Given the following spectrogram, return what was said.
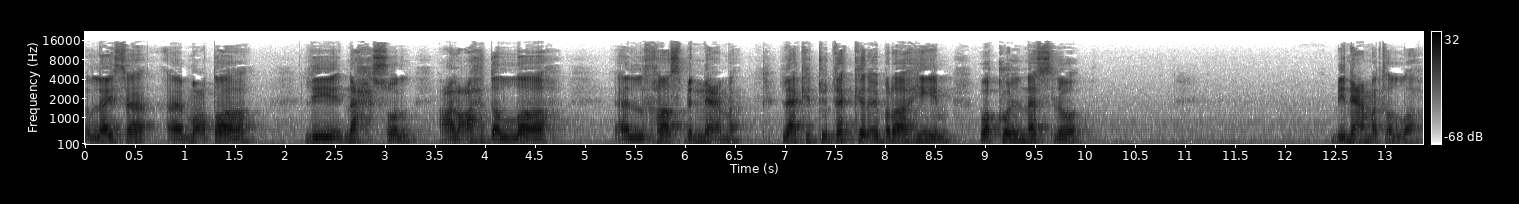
ليس معطاة لنحصل على عهد الله الخاص بالنعمة. لكن تذكر إبراهيم وكل نسله بنعمة الله.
